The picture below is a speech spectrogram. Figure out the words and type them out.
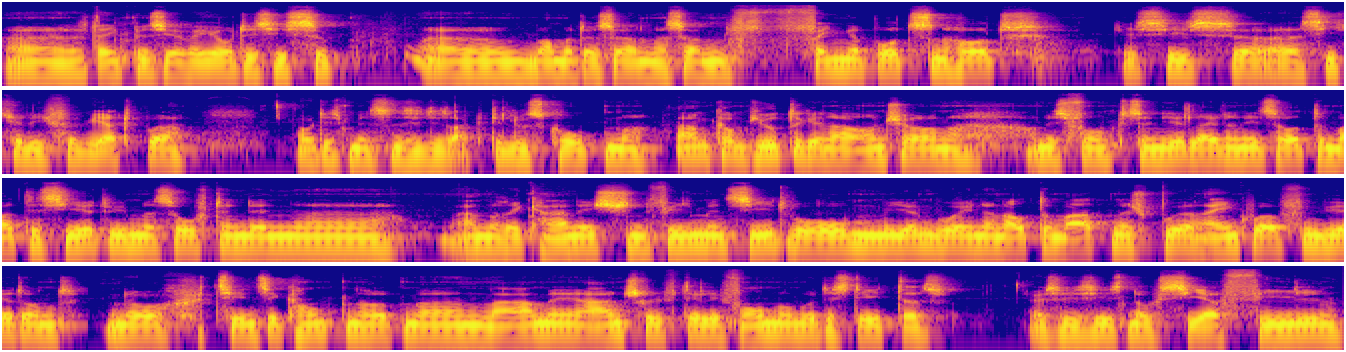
Äh, da denkt man sich aber, ja, das ist so, äh, wenn man da so einen, Fingerbotzen hat, das ist äh, sicherlich verwertbar. Aber das müssen Sie die Daktyloskopen am Computer genau anschauen. Und es funktioniert leider nicht so automatisiert, wie man es oft in den äh, amerikanischen Filmen sieht, wo oben irgendwo in einen Automaten eine Spur reingeworfen wird und nach zehn Sekunden hat man Name, Anschrift, Telefonnummer des Täters. Also es ist noch sehr viel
